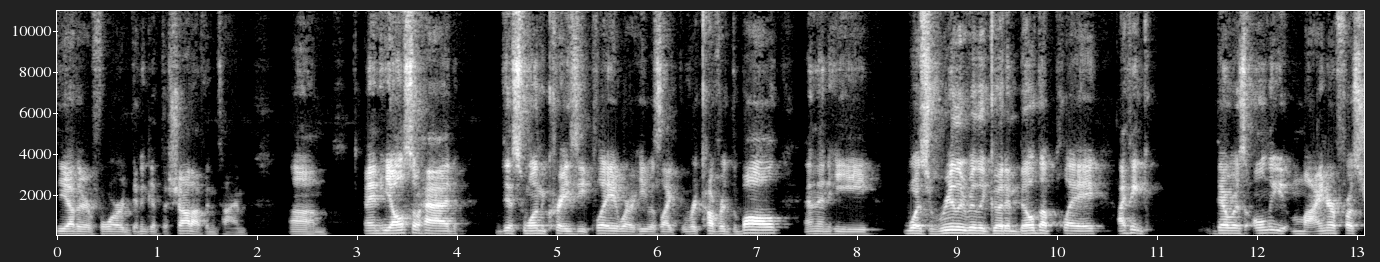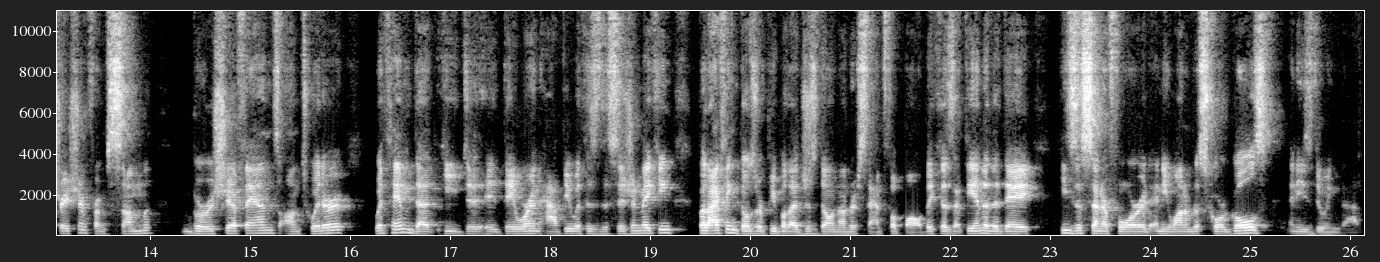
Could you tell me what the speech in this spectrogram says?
the other four didn't get the shot off in time. Um, and he also had this one crazy play where he was like recovered the ball and then he was really really good in build up play. I think there was only minor frustration from some Borussia fans on Twitter with him that he did, they weren't happy with his decision making. But I think those are people that just don't understand football because at the end of the day, he's a center forward and you want him to score goals, and he's doing that.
